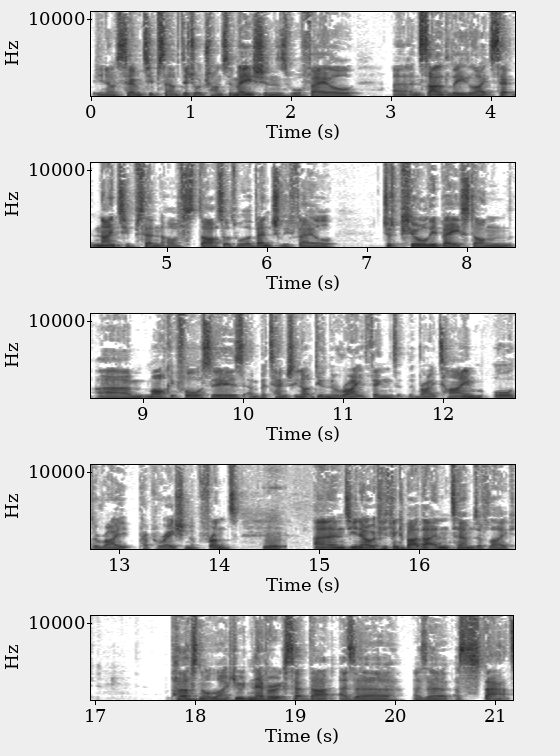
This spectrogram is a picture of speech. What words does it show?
You know, seventy percent of digital transformations will fail, uh, and sadly, like ninety percent of startups will eventually fail just purely based on um, market forces and potentially not doing the right things at the right time or the right preparation up front. Mm. And you know, if you think about that in terms of like personal life, you would never accept that as a as a, a stat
